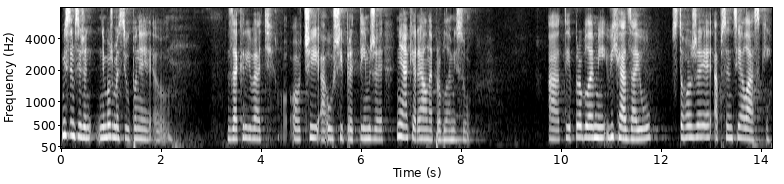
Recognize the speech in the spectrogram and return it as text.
myslím si, že nemôžeme si úplne zakrývať oči a uši pred tým, že nejaké reálne problémy sú. A tie problémy vychádzajú z toho, že je absencia lásky.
